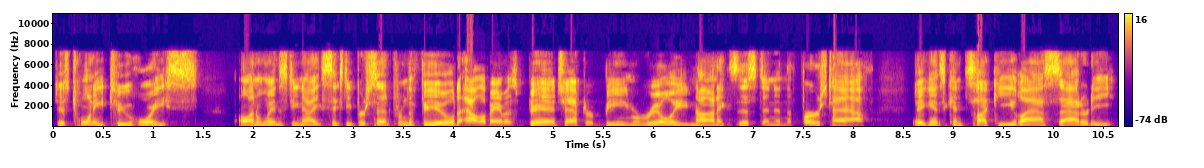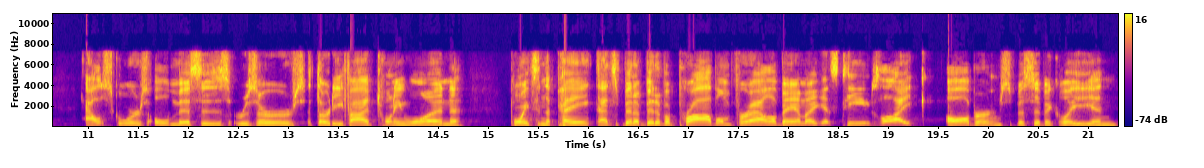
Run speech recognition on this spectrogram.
Just 22 hoists on Wednesday night, 60% from the field. Alabama's bench, after being really non existent in the first half against Kentucky last Saturday, outscores Ole Miss's reserves 35 21. Points in the paint. That's been a bit of a problem for Alabama against teams like Auburn specifically. And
